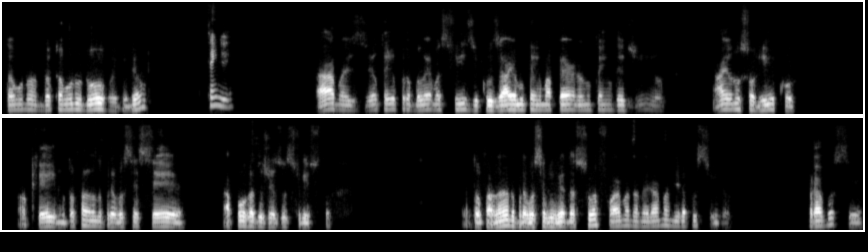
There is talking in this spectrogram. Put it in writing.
estamos no, no novo, entendeu? Entendi. Ah, mas eu tenho problemas físicos. Ah, eu não tenho uma perna, não tenho um dedinho. Ah, eu não sou rico. Ok, não estou falando para você ser a porra do Jesus Cristo. Eu estou falando para você viver da sua forma, da melhor maneira possível. Para você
